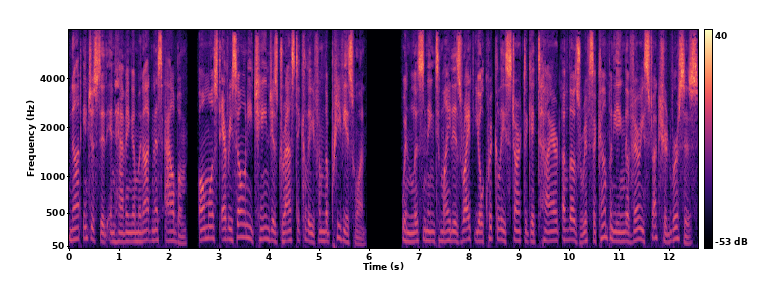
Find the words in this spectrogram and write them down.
Not interested in having a monotonous album, almost every Sony changes drastically from the previous one. When listening to Might is Right you'll quickly start to get tired of those riffs accompanying the very structured verses.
